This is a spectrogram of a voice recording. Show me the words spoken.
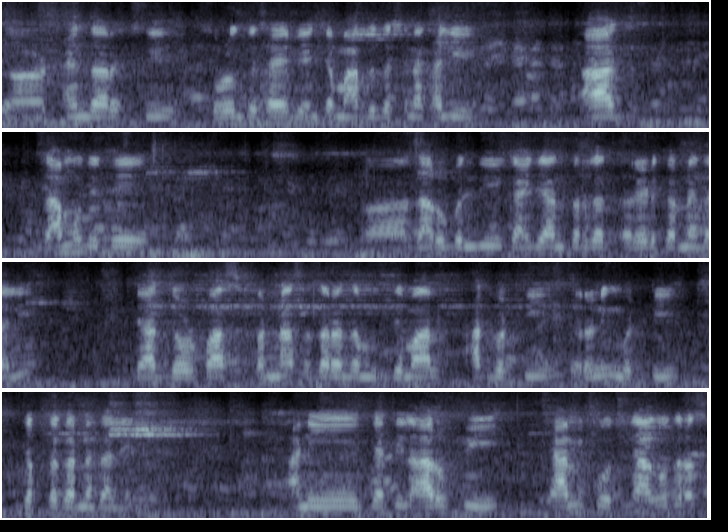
ठाणेदार श्री सोळंके साहेब यांच्या मार्गदर्शनाखाली आज जामोद येथे दारूबंदी कायद्याअंतर्गत रेड करण्यात आली. त्यात जवळपास पन्नास हजाराचा मुद्देमाल हातभट्टी रनिंग भट्टी जप्त करण्यात आली आणि त्यातील आरोपी हे आम्ही पोचण्या अगोदरच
